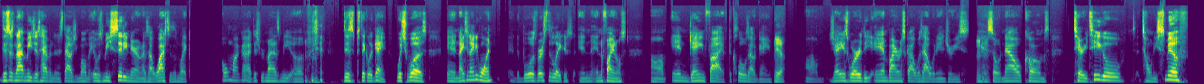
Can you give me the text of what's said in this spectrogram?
this is not me just having a nostalgic moment. It was me sitting there, and as I watched this, I'm like, "Oh my god, this reminds me of this particular game, which was in 1991, the Bulls versus the Lakers in in the finals, um, in Game Five, the closeout game. Yeah. Um, James Worthy and Byron Scott was out with injuries, mm-hmm. and so now comes Terry Teagle, Tony Smith,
